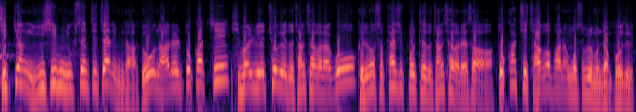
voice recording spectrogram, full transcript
직경이 26cm 짜리입니다. 요 날을 똑같이 휘발유 예초기에도 장착을 하고 그린웍스 80V에도 장착을 해서 똑같이 작업하는 모습을 먼저 보여드릴게요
